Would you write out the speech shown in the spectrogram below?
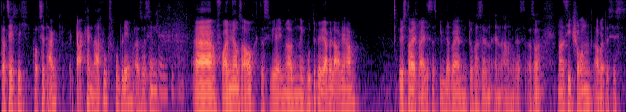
tatsächlich, Gott sei Dank, gar kein Nachwuchsproblem. Also sind, okay, äh, freuen wir uns auch, dass wir immer eine gute Bewerbelage haben. Österreichweit ist das Bild aber ein, durchaus ein, ein anderes. Also man sieht schon, aber das ist,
